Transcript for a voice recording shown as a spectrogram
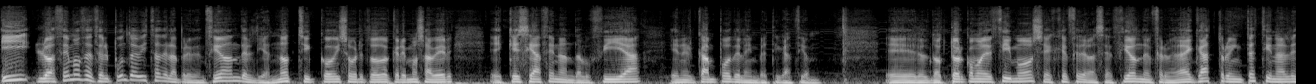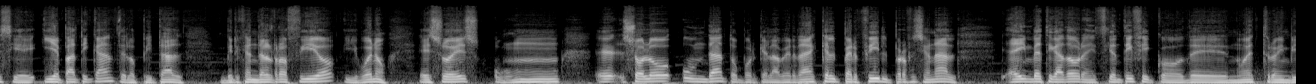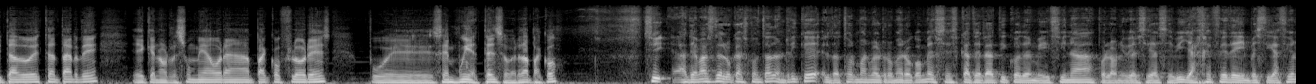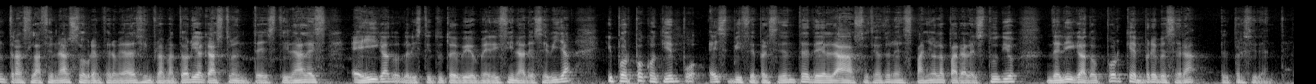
Y lo hacemos desde el punto de vista de la prevención, del diagnóstico y sobre todo queremos saber eh, qué se hace en Andalucía en el campo de la investigación. El doctor, como decimos, es jefe de la sección de enfermedades gastrointestinales y hepáticas del Hospital Virgen del Rocío y bueno, eso es un, eh, solo un dato porque la verdad es que el perfil profesional e investigador y científico de nuestro invitado esta tarde, eh, que nos resume ahora Paco Flores, pues es muy extenso, ¿verdad Paco? Sí, además de lo que has contado, Enrique, el doctor Manuel Romero Gómez es catedrático de Medicina por la Universidad de Sevilla, jefe de investigación translacional sobre enfermedades inflamatorias, gastrointestinales e hígado del Instituto de Biomedicina de Sevilla y por poco tiempo es vicepresidente de la Asociación Española para el Estudio del Hígado, porque en breve será el presidente.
